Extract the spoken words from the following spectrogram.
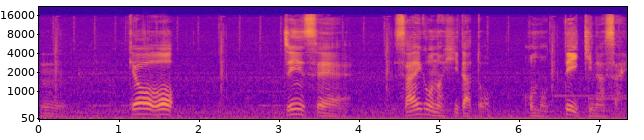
今日人生最後の日だと思って生きなさい。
